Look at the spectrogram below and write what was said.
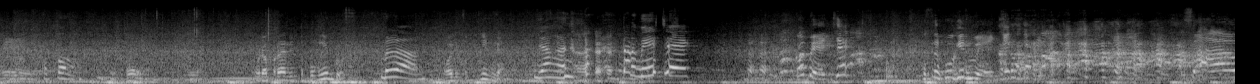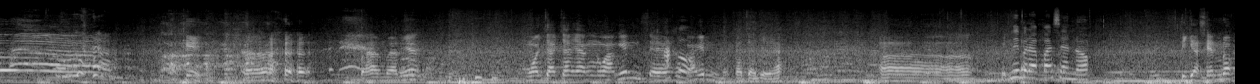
Nih, Tepung. tepung. Udah pernah ditepungin belum? Belum. Mau ditepungin nggak? Jangan. Ntar becek. Kok becek? Ketepungin becek? Salah. Oke, eh, bahan-bahannya mau Caca yang nuangin, saya Aku. bukain, Caca aja ya. Eh, Ini berapa sendok? 3 sendok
